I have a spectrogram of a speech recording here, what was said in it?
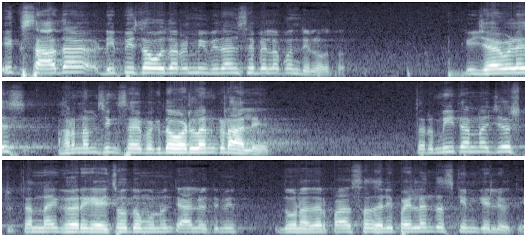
एक साधा डी पीचं उदाहरण मी विधानसभेला पण दिलं होतं. की ज्यावेळेस हरनामसिंग साहेब एकदा वडिलांकडे आले तर मी त्यांना जस्ट त्यांना घर घ्यायचं होतं म्हणून ते आले होते. मी दोन हजार पाच सहा झाली पहिल्यांदा स्कीम केली होती.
